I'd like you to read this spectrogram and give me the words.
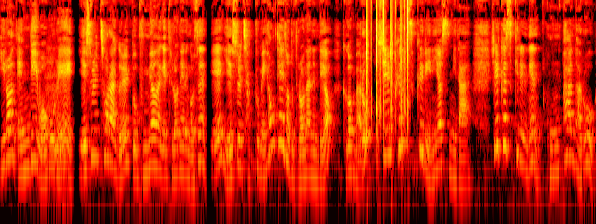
이런 앤디 워홀의 예술 철학을 또 분명하게 드러내는 것은 그의 예술 작품의 형태에서도 드러나는데요. 그건 바로 실크 스크린이었습니다. 실크 스크린은 공판화로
